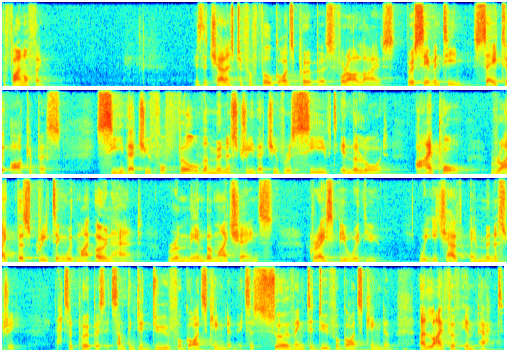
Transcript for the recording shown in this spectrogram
The final thing is the challenge to fulfill God's purpose for our lives. Verse 17 say to Archippus, See that you fulfill the ministry that you've received in the Lord. I, Paul, write this greeting with my own hand. Remember my chains. Grace be with you. We each have a ministry. That's a purpose. It's something to do for God's kingdom. It's a serving to do for God's kingdom, a life of impact.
